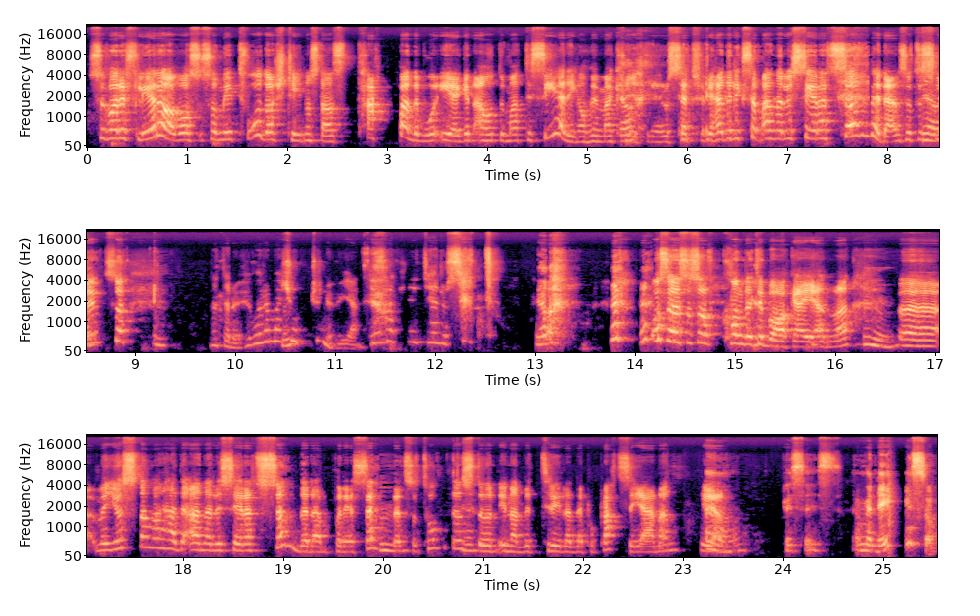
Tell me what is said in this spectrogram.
så var det flera av oss som i två dagars tid någonstans tappade vår egen automatisering om hur man Ja. knyter en rosett. För vi hade liksom analyserat sönder den så till Ja. slut så... Vänta nu, hur var det man Mm. gjorde nu igen? Hur fan knyter en rosett? Ja. Och sen så, så kom det tillbaka igen. Va? Mm. Eh, Men just när man hade analyserat sönder den på det sättet Mm. så tog det en Ja. stund innan det trillade på plats i hjärnan igen. Ja, precis. Ja, men det är så.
